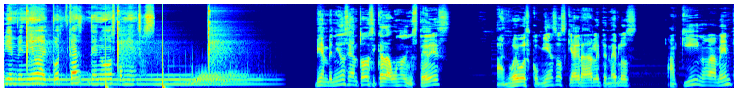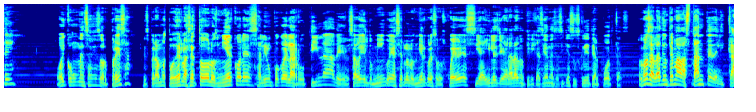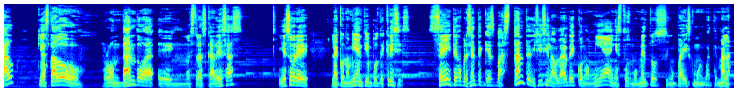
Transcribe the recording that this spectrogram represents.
Bienvenido al podcast de Nuevos Comienzos. Bienvenidos sean todos y cada uno de ustedes a Nuevos Comienzos. Qué agradable tenerlos aquí nuevamente. Hoy con un mensaje sorpresa. Esperamos poderlo hacer todos los miércoles, salir un poco de la rutina del sábado y el domingo y hacerlo los miércoles o los jueves y ahí les llegará las notificaciones, así que suscríbete al podcast. Hoy vamos a hablar de un tema bastante delicado que ha estado rondando en nuestras cabezas y es sobre la economía en tiempos de crisis. Sé y tengo presente que es bastante difícil hablar de economía en estos momentos en un país como en Guatemala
